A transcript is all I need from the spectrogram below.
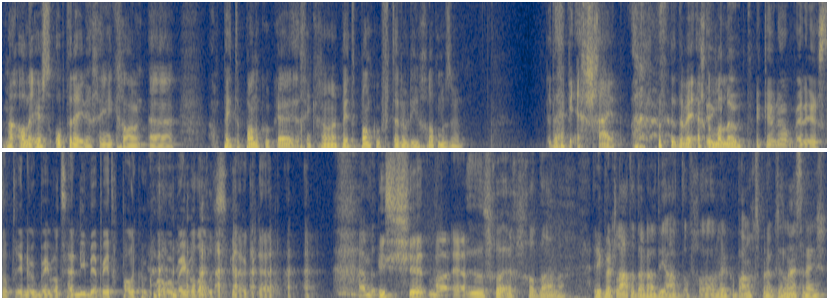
mijn allereerste optreden ging ik gewoon... eh, aan Peter Pannenkoek, hè, ging ik gewoon aan Peter Pannenkoek vertellen hoe hij een grap moest doen. Dan heb je echt scheid. dan ben je echt een maloot. Ik heb nou op mijn eerste optreden ook bij iemand gezegd. Niet bij Peter Pannenkoek, maar bij iemand anders. Ik dat ook. En piece of shit, maar ja. Dat is gewoon echt schandalig. En ik werd later daarna die avond op, werd ik op aangesproken. Zijn luister eens.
